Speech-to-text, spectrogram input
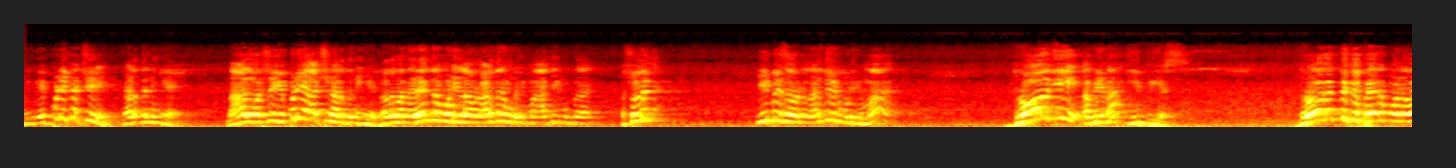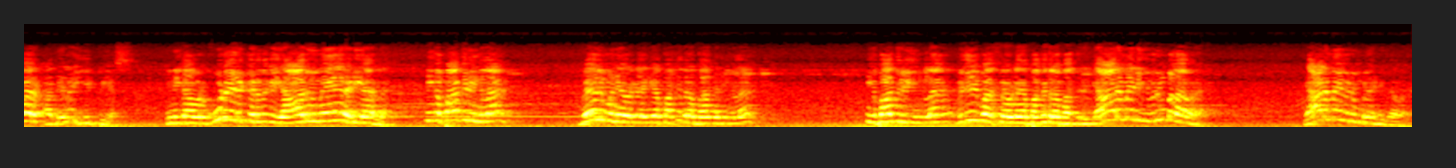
நீங்க எப்படி கட்சி நடத்துனீங்க? நாலு வருஷம் எப்படி ஆட்சி நடத்துனீங்க? பிரதமர் நரேந்திர மோடி இல்லாம நடத்த முடியுமா? அதிமுக? சொல்லுங்க. இபிஎஸ் அவர்கள் நடத்திருக்க முடியுமா? துரோகி அப்படின்னா இபிஎஸ் துரோகத்துக்கு பேர் போனவர் அப்படின்னா இபிஎஸ் இன்னைக்கு அவர் கூட இருக்கிறதுக்கு யாருமே ரெடியா இல்லை நீங்க பாக்குறீங்களா? வேலுமணி அவர்கள் எங்க பக்கத்துல பாக்குறீங்களா? நீங்க பாத்துருக்கீங்களா? விஜய் பாஸ்கரோட பக்கத்துல பாத்துருக்கீங்க? யாருமே நீங்க விரும்பல அவரை. யாருமே விரும்பல இன்னைக்கு அவரை.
